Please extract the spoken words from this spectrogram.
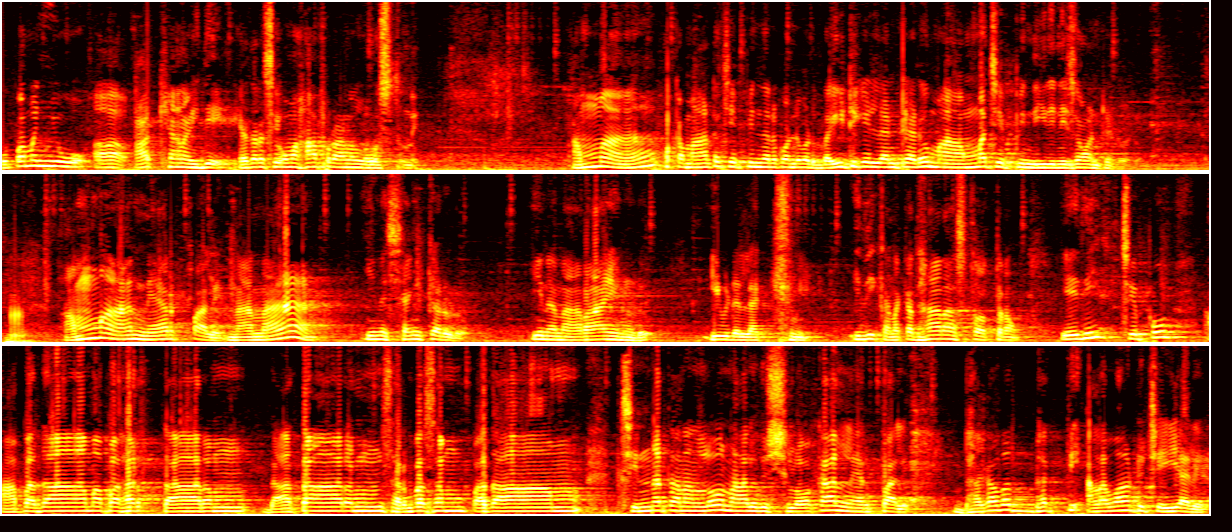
ఉపమన్యు ఆ ఆఖ్యానం ఇదే. ఎదరశివ మహాపురాణంలో వస్తుంది. అమ్మ ఒక మాట చెప్పింది అనుకోండి వాడు బయటికి వెళ్ళి అంటాడు మా అమ్మ చెప్పింది ఇది నిజం అంటాడు వాడు. అమ్మ నేర్పాలి నాన్న ఈయన శంకరుడు ఈయన నారాయణుడు ఈవిడ లక్ష్మి ఇది కనకధారా స్తోత్రం. ఏది? చెప్పు. అపదామపహర్తారం దాతారం సర్వసంపదాం. చిన్నతనంలో నాలుగు శ్లోకాలు నేర్పాలి. భగవద్భక్తి అలవాటు చేయాలి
